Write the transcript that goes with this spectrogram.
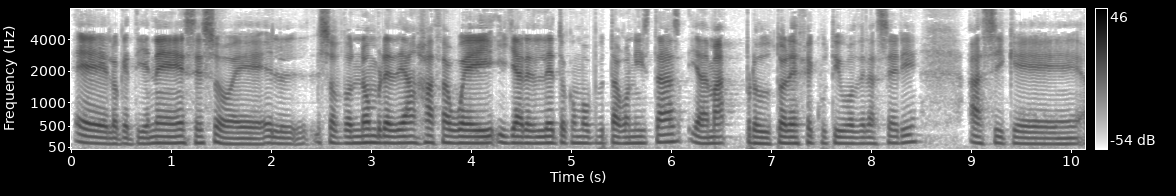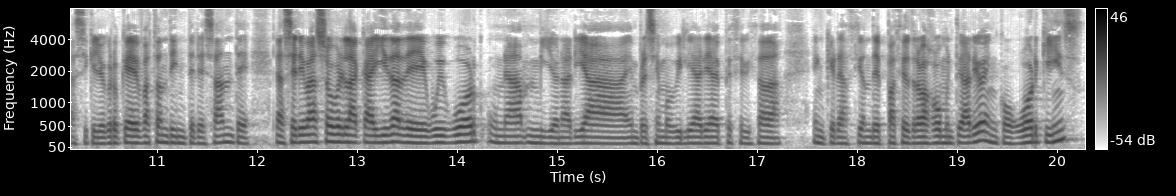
eh, lo que tiene es eso, eh, el, esos dos nombres de Anne Hathaway y Jared Leto como protagonistas y además productores ejecutivos de la serie. Así que, así que yo creo que es bastante interesante. La serie va sobre la caída de WeWork, una millonaria empresa inmobiliaria especializada en creación de espacios de trabajo comunitario en coworkings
